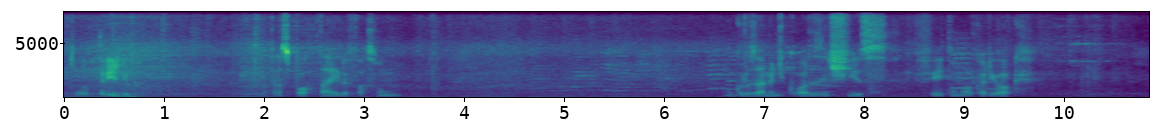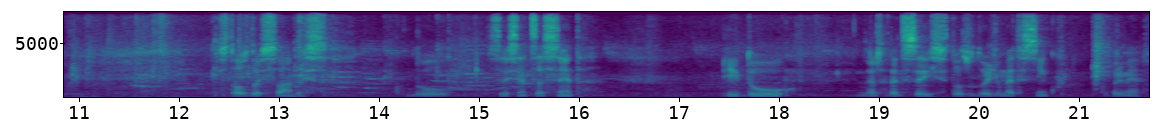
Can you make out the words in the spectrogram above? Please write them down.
Aqui é o trilho. Para transportar ele eu faço um, um cruzamento de cordas em X, feito no carioca. Aqui estão os dois sabres do 660 e do 0,76, todos os dois de 1,5m de comprimento.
